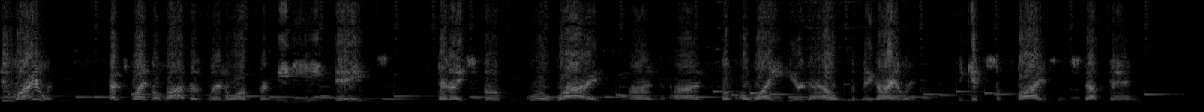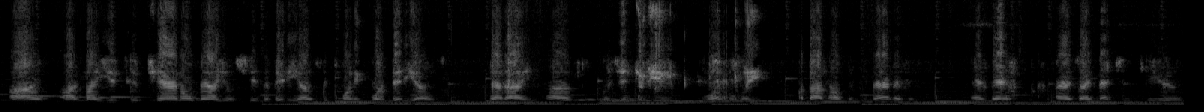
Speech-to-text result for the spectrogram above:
New Island. That's why the lava went off for 88 days. That I spoke worldwide on, on from Hawaii here to help the Big Island to get supplies and stuff in on, on my YouTube channel. Now you'll see the videos, the 24 videos that I uh, was interviewed globally about helping humanity. And then, as I mentioned you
